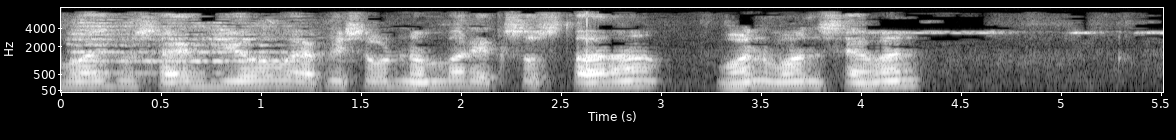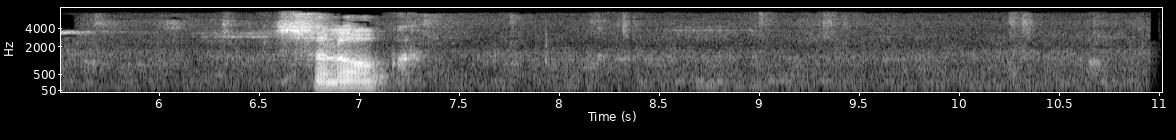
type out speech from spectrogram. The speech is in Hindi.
ਵਾਹਿਗੁਰੂ ਸਾਹਿਬ ਜੀਓ ਐਪੀਸੋਡ ਨੰਬਰ 117 117 ਸ਼ਲੋਕ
